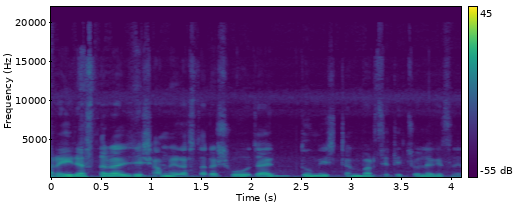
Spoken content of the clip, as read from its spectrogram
আর এই রাস্তাটা যে সামনের রাস্তাটা সোজা একদম ইস্টার্ন ভার্সিটি চলে গেছে।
